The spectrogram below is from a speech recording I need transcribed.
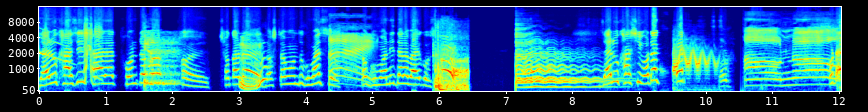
যাইরু খাসি সারা রাত ফোনটা সকালটা দশটার মধ্যে ঘুমাইছো? ঘুমানি তারা বাইক করছে। যাইরু খাসি ওটা ওটা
